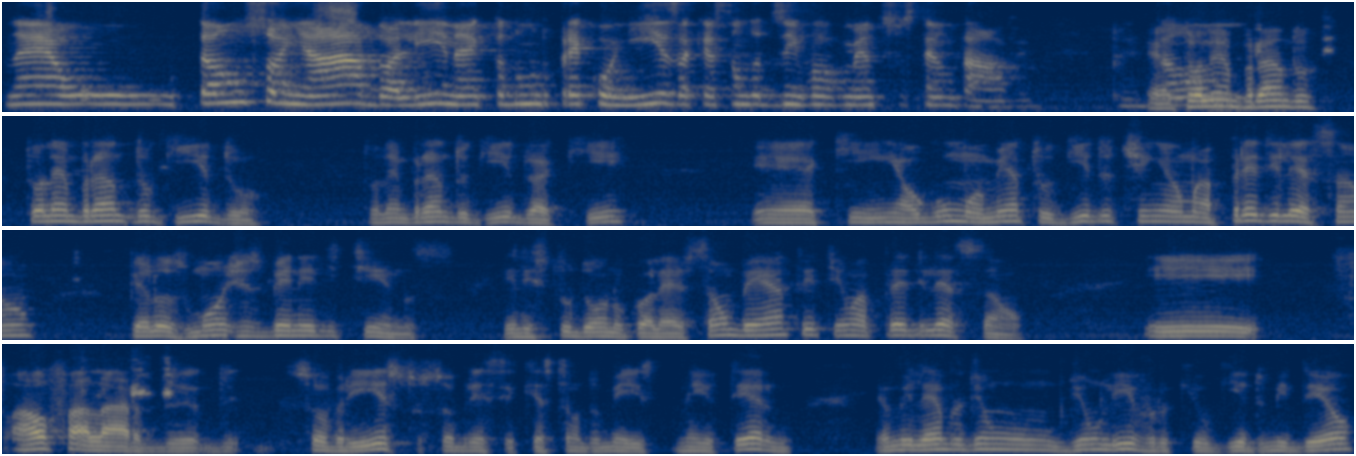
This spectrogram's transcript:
né, o, o tão sonhado ali, né, que todo mundo preconiza, a questão do desenvolvimento sustentável. Então... Estou lembrando, tô lembrando do Guido, estou lembrando do Guido aqui, é, que em algum momento o Guido tinha uma predileção pelos monges beneditinos. Ele estudou no Colégio São Bento e tinha uma predileção. E ao falar de, de, sobre isso, sobre essa questão do meio, meio termo, eu me lembro de um, de um livro que o Guido me deu,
